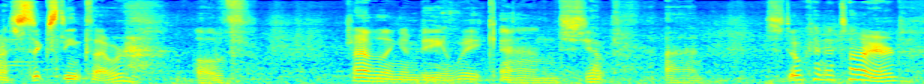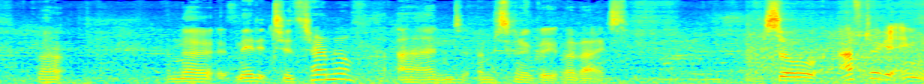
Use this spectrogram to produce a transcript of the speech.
my 16th hour of traveling and being awake, and yep, and still kind of tired, but I'm now made it to the terminal, and I'm just gonna go get my bags. So after getting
